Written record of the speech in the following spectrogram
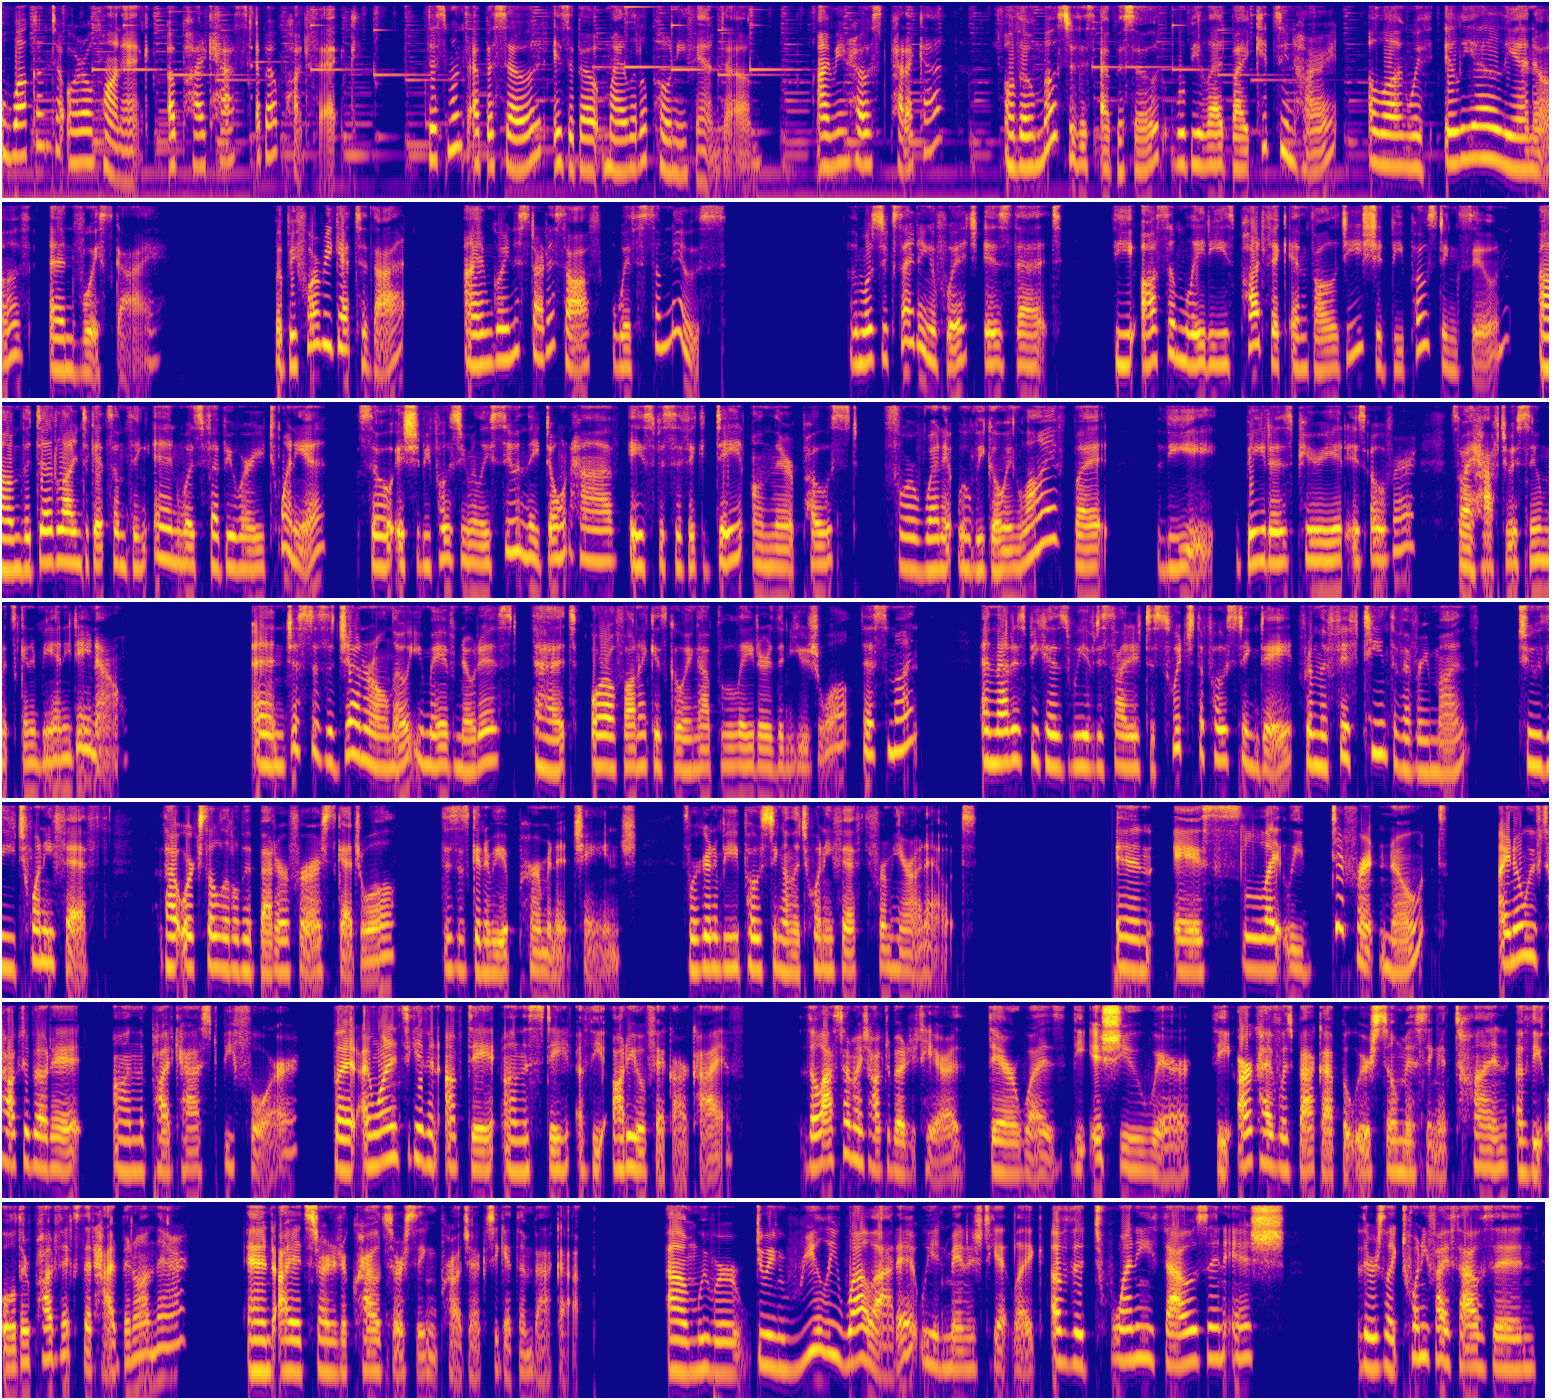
Welcome to Auralphonic, a podcast about podfic. This month's episode is about My Little Pony fandom. I'm your host, Paraka, although most of this episode will be led by Kitsune Heart, along with Illya Leonov and Voice Guy. But before we get to that, I am going to start us off with some news. The most exciting of which is that the Awesome Ladies Podfic anthology should be posting soon. Um, the deadline to get something in was February 20th, so it should be posting really soon. They don't have a specific date on their post for when it will be going live, but the beta's period is over, so I have to assume it's going to be any day now. And just as a general note, you may have noticed that Auralphonic is going up later than usual this month and that is because we have decided to switch the posting date from the 15th of every month to the 25th. That works a little bit better for our schedule. This is going to be a permanent change. We're going to be posting on the 25th from here on out. In a slightly different note, I know we've talked about it on the podcast before, but I wanted to give an update on the state of the AudioFic archive. The last time I talked about it here, there was the issue where the archive was back up, but we were still missing a ton of the older podfics that had been on there. And I had started a crowdsourcing project to get them back up. Um, we were doing really well at it. We had managed to get like, of the 20,000 ish, there was like 25,000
